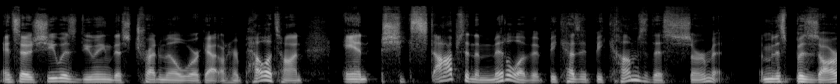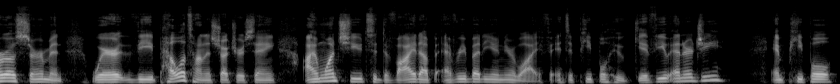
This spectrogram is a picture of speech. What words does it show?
And so she was doing this treadmill workout on her Peloton, and she stops in the middle of it because it becomes this sermon. I mean, this bizarro sermon where the Peloton instructor is saying, I want you to divide up everybody in your life into people who give you energy and people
